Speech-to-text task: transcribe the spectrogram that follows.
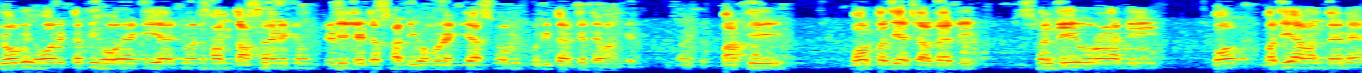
ਜੋ ਵੀ ਹੋਰ ਕਦੀ ਹੋਰ ਹੈਗੀ ਹੈ, ਜੋ ਸਾਨੂੰ ਦੱਸ ਰਹੇ ਨੇ ਕਿ ਜਿਹੜੀ ਲੇਟੈਸਟ ਸਾਡੀ ਹੋਰ ਹੈਗੀ ਹੈ ਅਸੀਂ ਉਹ ਵੀ ਪੂਰੀ ਕਰਕੇ ਦੇਵਾਂਗੇ। ਬਾਕੀ ਬਹੁਤ ਵਧੀਆ ਚੱਲ ਰਿਹਾ ਜੀ। ਸੰਜੀਵ ਅਰੋੜਾ ਜੀ ਬਹੁਤ ਵਧੀਆ ਬੰਦੇ ਨੇ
